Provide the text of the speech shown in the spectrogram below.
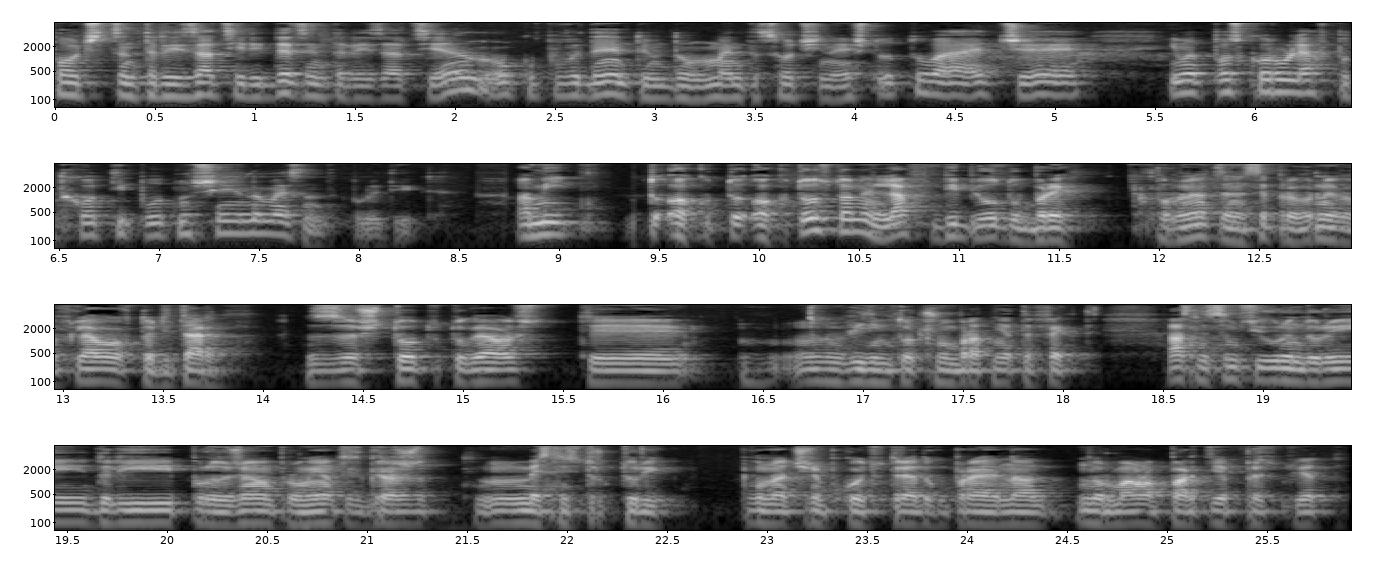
повече централизация или децентрализация, но ако поведението им до момента сочи нещо, това е, че имат по-скоро ляв подход и по отношение на местната политика. Ами, ако, ако той стане ляв, би било добре. Промяната не се превърне в ляво авторитарен. Защото тогава ще видим точно обратният ефект. Аз не съм сигурен дори дали продължавам промяната изграждат местни структури по начина по който трябва да го прави една нормална партия, предстоят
